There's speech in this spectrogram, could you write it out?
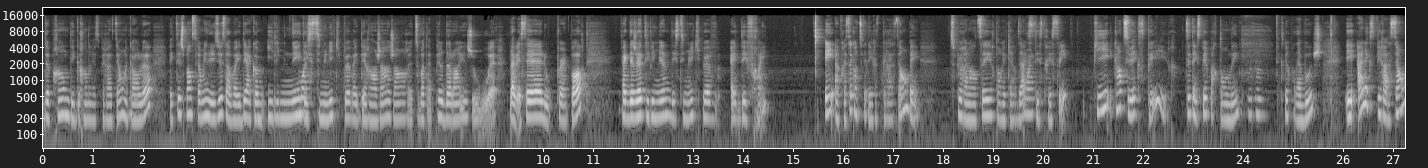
de prendre des grandes respirations encore là. Fait que tu sais, je pense que fermer les yeux, ça va aider à comme éliminer Ouais. des stimuli qui peuvent être dérangeants, genre euh, tu vois ta pile de linge ou euh, de la vaisselle ou peu importe. Fait que déjà, tu élimines des stimuli qui peuvent être des freins. Et après ça, quand tu fais des respirations, ben tu peux ralentir ton rythme cardiaque Ouais. si tu es stressé. Puis quand tu expires, tu t'inspires par ton nez, Mhm. t'expires par ta bouche. Et à l'expiration,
